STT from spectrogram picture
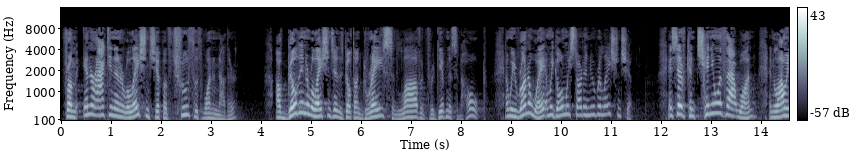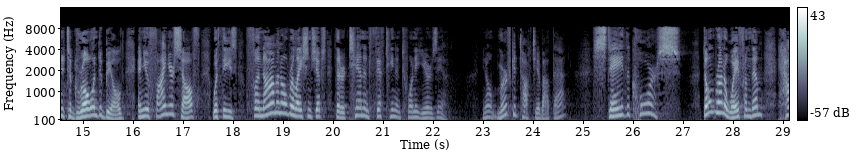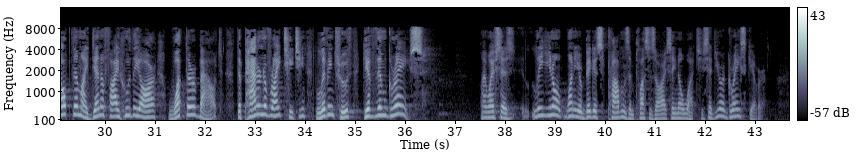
from interacting in a relationship of truth with one another, of building a relationship that's built on grace and love and forgiveness and hope. And we run away and we go and we start a new relationship. Instead of continuing with that one and allowing it to grow and to build, and you find yourself with these phenomenal relationships that are 10 and 15 and 20 years in. You know, Merv could talk to you about that. Stay the course. Don't run away from them. Help them identify who they are, what they're about, the pattern of right teaching, living truth. Give them grace. My wife says, Lee, you know one of your biggest problems and pluses are? I say, no, what? She said, you're a grace giver.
